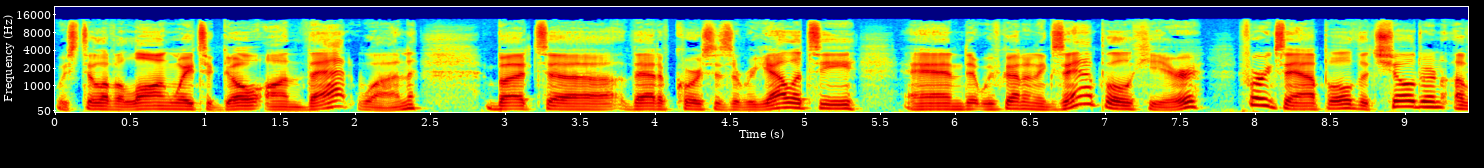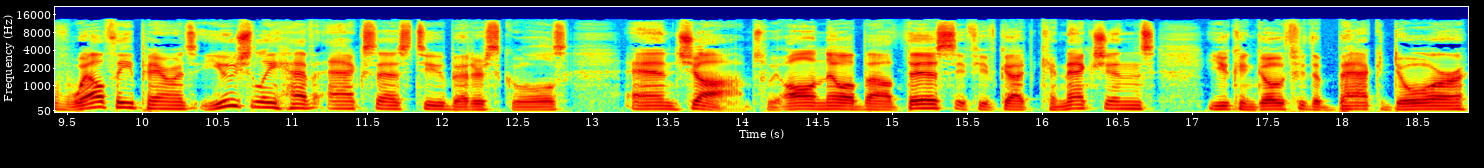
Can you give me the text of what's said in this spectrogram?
We still have a long way to go on that one, but uh, that, of course, is a reality. And we've got an example here. For example, the children of wealthy parents usually have access to better schools and jobs. We all know about this. If you've got connections, you can go through the back door.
